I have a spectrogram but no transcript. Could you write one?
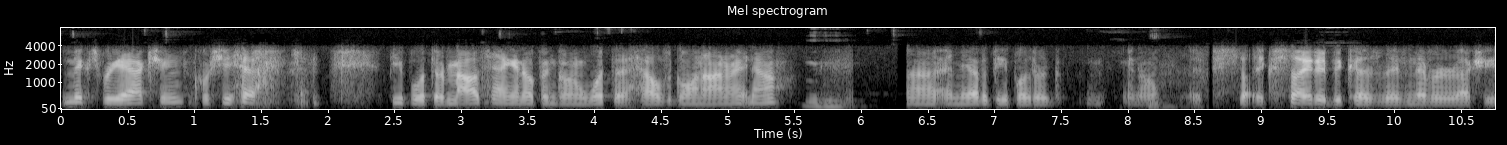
mixed reaction. Of course, you have people with their mouths hanging open, going, "What the hell's going on right now?" Mm-hmm. Uh, and the other people that are, you know, ex- excited because they've never actually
